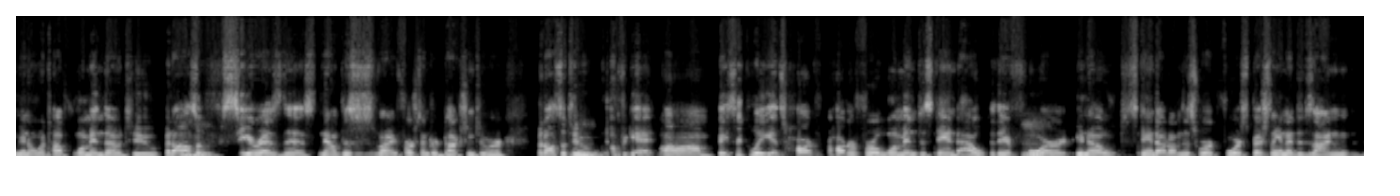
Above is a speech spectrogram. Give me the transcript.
you know, a tough woman though too. But I also mm-hmm. see her as this. Now, this is my first introduction to her. But also too, mm. don't forget, um, basically it's hard harder for a woman to stand out. Therefore, mm. you know, to stand out on this workforce, especially in a design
